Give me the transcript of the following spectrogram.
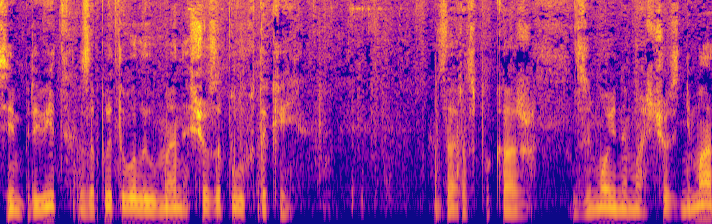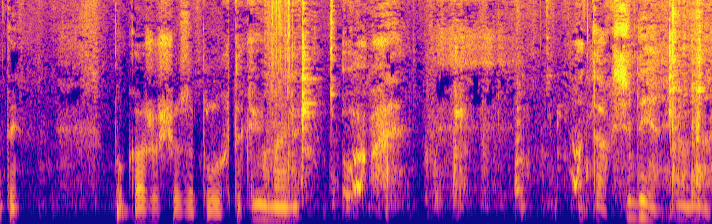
Всім привіт! Запитували у мене, що за плуг такий. Зараз покажу. Зимою нема що знімати. Покажу, що за плуг такий у мене. Отак, сюди на,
